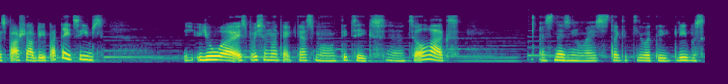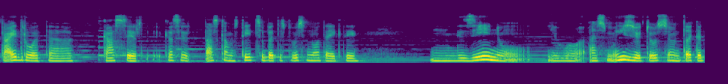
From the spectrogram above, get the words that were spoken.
kas pašā bija pateicības, jo es pavisam noteikti esmu ticīgs cilvēks. Es nezinu, vai es tagad ļoti gribu skaidrot, kas ir, kas ir tas, kam es ticu, bet es pavisam noteikti mm, zinu, jo esmu izjutusi. Un tad, kad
